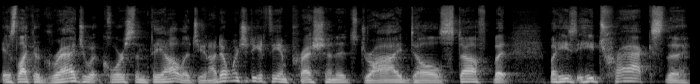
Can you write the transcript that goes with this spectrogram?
is like a graduate course in theology. And I don't want you to get the impression it's dry, dull stuff, but but he's, he tracks the,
